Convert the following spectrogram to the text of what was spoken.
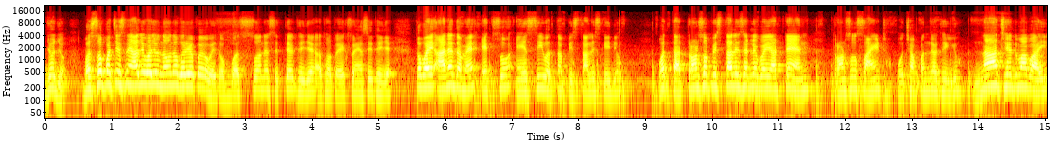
જોજો, બસો પચીસની આજુબાજુ નવનો ઘડિયો કયો ભાઈ? તો બસો ને સિત્તેર થઈ જાય અથવા તો એકસો એંસી થઈ જાય. તો ભાઈ આને તમે એકસો એંસી વત્તા પિસ્તાલીસ કહી દો. વત્તા ત્રણસો પિસ્તાલીસ એટલે ભાઈ આ ટેન, ત્રણસો સાહીઠ ઓછા પંદર થઈ ગયું. ના છેદમાં ભાઈ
